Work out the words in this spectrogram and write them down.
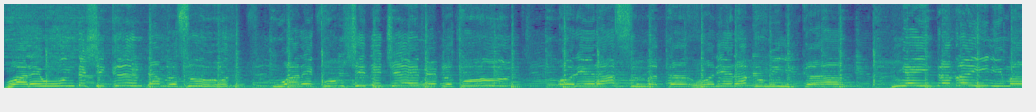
Oare unde și când te-am văzut? Oare cum și de ce mi-ai plăcut? Ori era sâmbătă, ori era duminică Mi-a intrat la inimă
